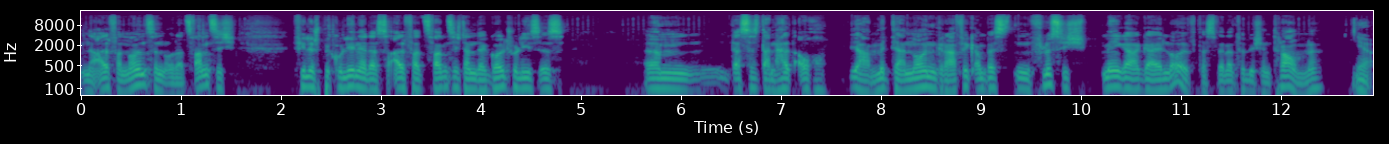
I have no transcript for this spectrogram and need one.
eine Alpha 19 oder 20, viele spekulieren ja, dass Alpha 20 dann der Gold-Release ist, ähm, dass es dann halt auch ja, mit der neuen Grafik am besten flüssig mega geil läuft. Das wäre natürlich ein Traum, ne? ja.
